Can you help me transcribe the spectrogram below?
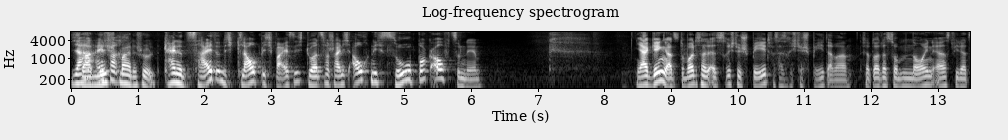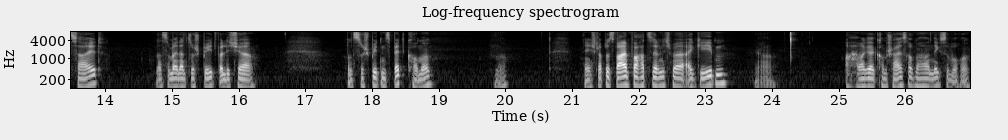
ja, war nicht einfach meine Schuld. keine Zeit und ich glaube, ich weiß nicht, du hattest wahrscheinlich auch nicht so Bock aufzunehmen. Ja, ging. Also du wolltest halt erst richtig spät. Was heißt richtig spät? Aber ich glaube, du hattest so um neun erst wieder Zeit. Das ist mir dann zu spät, weil ich ja sonst zu spät ins Bett komme. Ne? Nee, ich glaube, das war einfach, hat sich dann nicht mehr ergeben. Ja. Ah, haben wir gesagt, komm, scheiß drauf, machen wir nächste Woche.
